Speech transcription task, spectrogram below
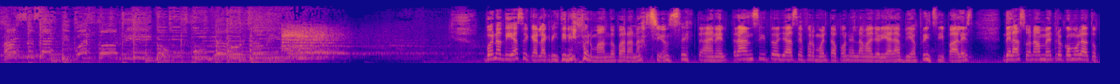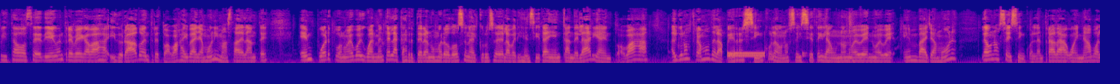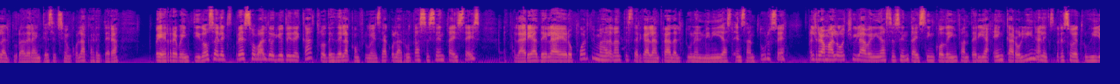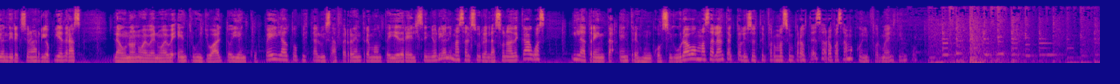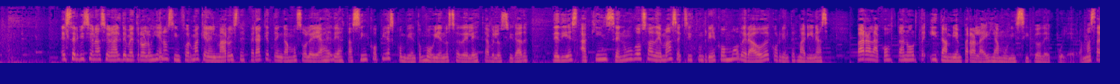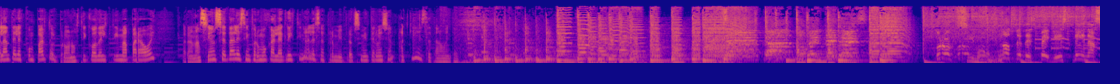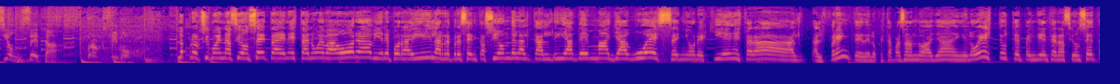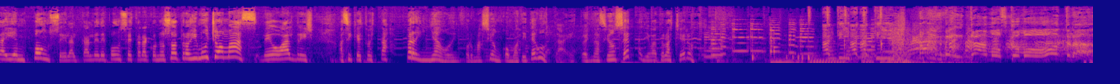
Buenos días, soy Carla Cristina informando para Nación Z. En el tránsito ya se formó el tapón en la mayoría de las vías principales de la zona metro, como la autopista José Diego entre Vega Baja y Dorado, entre Tuabaja y Bayamón y más adelante en Puerto Nuevo. Igualmente la carretera número 2 en el cruce de la Virgencita y en Candelaria, en Tuabaja. Algunos tramos de la PR5, la 167 y la 199 en Bayamón. La 165 en la entrada a Guaynabo a la altura de la intersección con la carretera PR22, el expreso Valdoriotti de Castro, desde la confluencia con la ruta 66 hasta el área del aeropuerto y más adelante cerca de la entrada al túnel Minillas en Santurce, el ramal 8 y la avenida 65 de Infantería en Carolina, el expreso de Trujillo en dirección a Río Piedras, la 199 en Trujillo Alto y en Cupé y la autopista Luis Aferré entre Montelledre y el Señorial y más al sur en la zona de Caguas y la 30 entre Juncos y Gurabo. Más adelante actualizo esta información para ustedes. Ahora pasamos con el informe del tiempo. El Servicio Nacional de Meteorología nos informa que en el mar se espera que tengamos oleaje de hasta 5 pies con vientos moviéndose del este a velocidad de 10 a 15 nudos. Además, existe un riesgo moderado de corrientes marinas para la costa norte y también para la isla municipio de Culebra. Más adelante les comparto el pronóstico del clima para hoy. Para Nación Z les informó Carla Cristina. Les espero mi próxima intervención aquí en Z93. No te despegues de Nación Z. Próximo. Lo próximo en Nación Z en esta nueva hora viene por ahí la representación de la alcaldía de Mayagüez, señores. ¿Quién estará al, al, frente de lo que está pasando allá en el oeste? Usted pendiente de Nación Z y en Ponce, el alcalde de Ponce estará con nosotros y mucho más, Leo Aldrich. Así que esto está preñado de información, como a ti te gusta. Esto es Nación Z, llévatelo a chero. Aquí, aquí no inventamos como otra.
